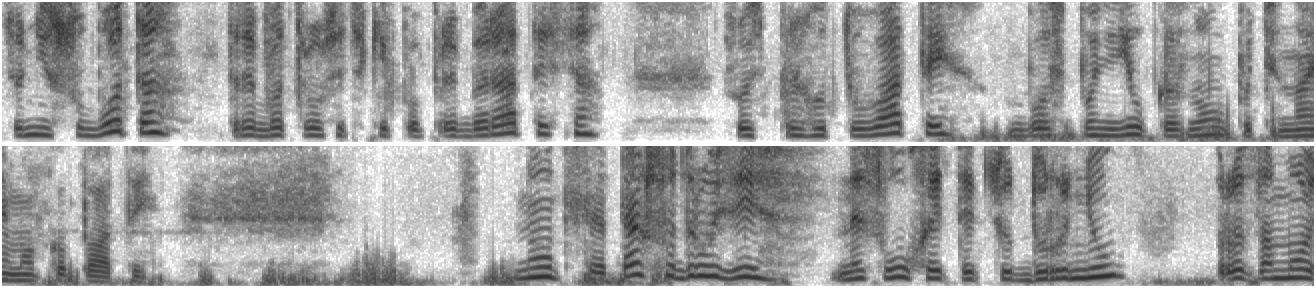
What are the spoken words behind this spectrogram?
Сьогодні субота, треба трошечки поприбиратися, щось приготувати, бо з понеділка знову починаємо копати. Ну, це так що, друзі, не слухайте цю дурню про, замо...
